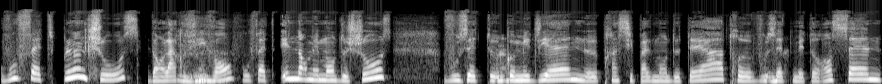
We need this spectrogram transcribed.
Vous faites plein de choses dans l'art mm-hmm. vivant, vous faites énormément de choses. Vous êtes euh, mm. comédienne, euh, principalement de théâtre, vous mm. êtes metteur en scène,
